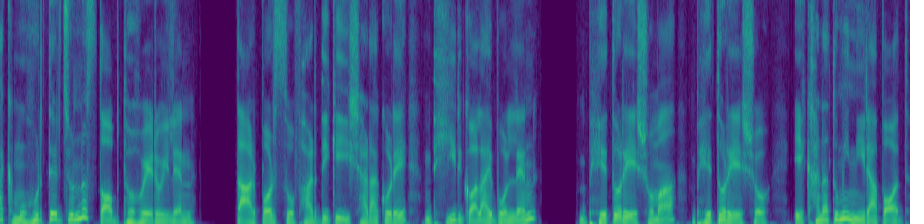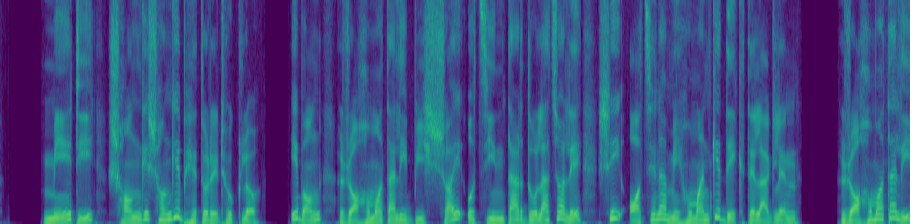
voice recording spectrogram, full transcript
এক মুহূর্তের জন্য স্তব্ধ হয়ে রইলেন। তারপর সোফার দিকে ইশারা করে ধীর গলায় বললেন, ভেতরে এসো মা, ভেতরে এসো, এখানা তুমি নিরাপদ। মেয়েটি সঙ্গে সঙ্গে ভেতরে ঢুকল এবং রহমত আলী বিস্ময় ও চিন্তার দোলাচলে সেই অচেনা মেহমানকে দেখতে লাগলেন। রহমত আলী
